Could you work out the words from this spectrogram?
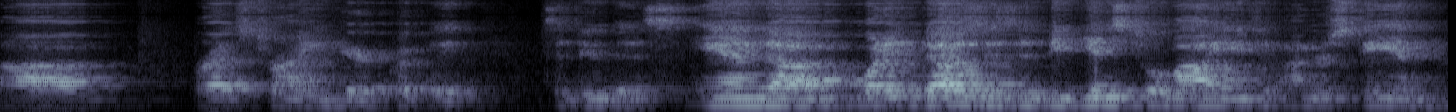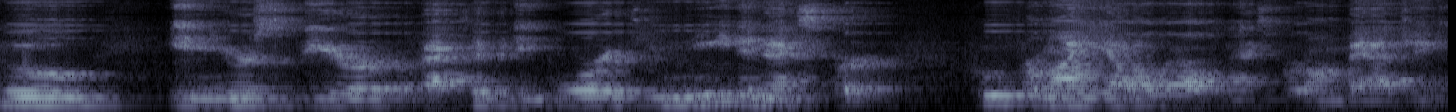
Uh, Brad's trying here quickly to do this. And um, what it does is it begins to allow you to understand who in your sphere of activity, or if you need an expert, who from IELOL is an expert on badging,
